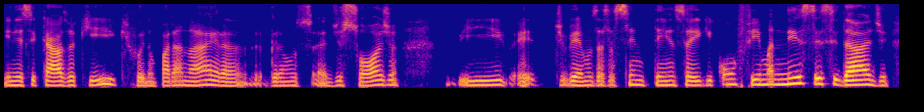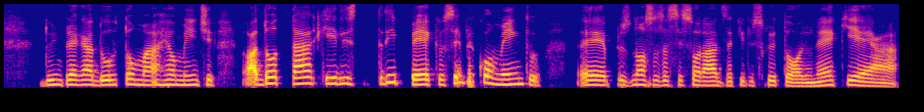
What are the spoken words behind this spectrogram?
E nesse caso aqui, que foi no Paraná, era grãos, eh, de soja, e, eh, tivemos essa sentença aí que confirma a necessidade do empregador tomar realmente adotar aqueles tripé que eu sempre comento, eh, para os nossos assessorados aqui do escritório, né, que é a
